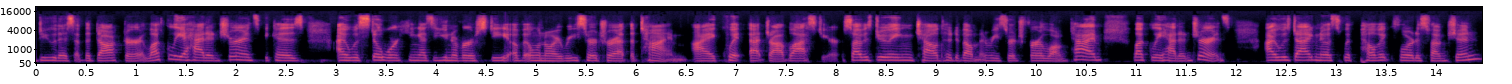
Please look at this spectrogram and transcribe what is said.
do this at the doctor. Luckily, I had insurance because I was still working as a University of Illinois researcher at the time. I quit that job last year. So I was doing childhood development research for a long time. Luckily, had insurance. I was diagnosed with pelvic floor dysfunction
